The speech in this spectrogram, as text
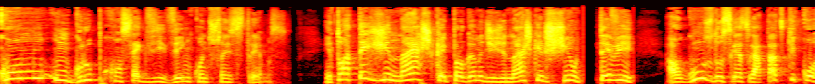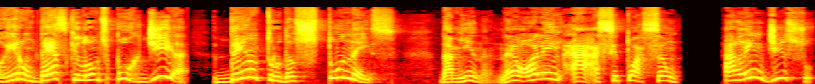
como um grupo consegue viver em condições extremas. Então, até ginástica e programa de ginástica eles tinham. Teve alguns dos resgatados que correram 10 quilômetros por dia dentro dos túneis da mina. Né? Olhem a, a situação. Além disso,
